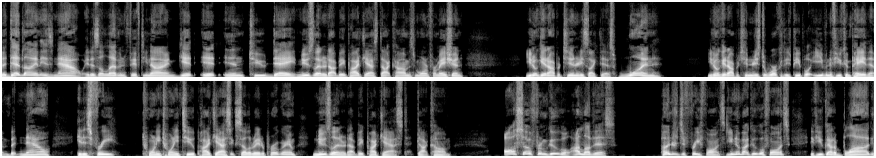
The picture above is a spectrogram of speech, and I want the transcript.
The deadline is now. It is 11:59. Get it in today. Newsletter.bigpodcast.com is more information. You don't get opportunities like this. One, you don't get opportunities to work with these people even if you can pay them. But now it is free. 2022 Podcast Accelerator Program, newsletter.bigpodcast.com. Also from Google, I love this. Hundreds of free fonts. Do you know about Google Fonts? If you've got a blog,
